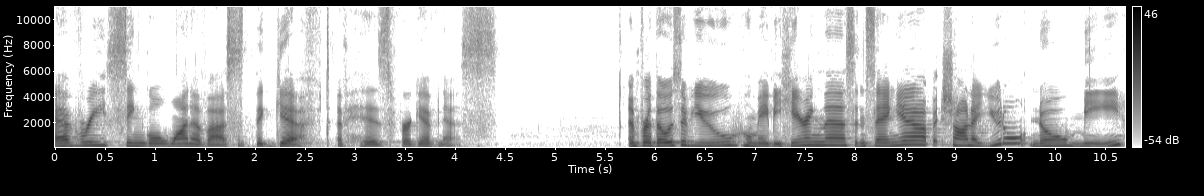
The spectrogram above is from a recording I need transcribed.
every single one of us the gift of His forgiveness. And for those of you who may be hearing this and saying, Yeah, but Shauna, you don't know me.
